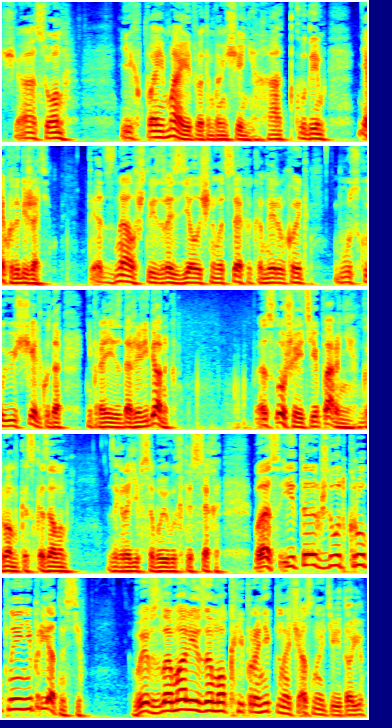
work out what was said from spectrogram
Сейчас он их поймает в этом помещении, откуда им некуда бежать. Тед знал, что из разделочного цеха конвейер выходит в узкую щель, куда не пролезет даже ребенок. «Послушайте, парни», — громко сказал он, заградив собой выход из цеха, — «вас и так ждут крупные неприятности. Вы взломали замок и проникли на частную территорию.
